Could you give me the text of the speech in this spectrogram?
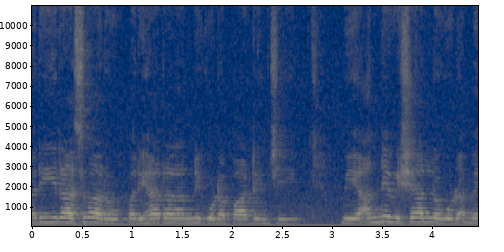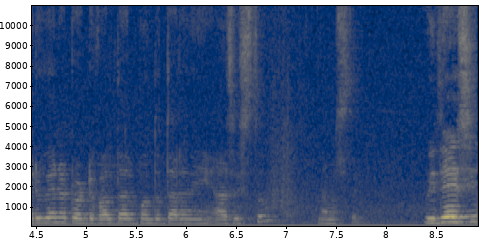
మరి ఈ రాశి వారు పరిహారాలన్నీ కూడా పాటించి మీ అన్ని విషయాల్లో కూడా మెరుగైనటువంటి ఫలితాలు పొందుతారని ఆశిస్తూ నమస్తే. విదేశీ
